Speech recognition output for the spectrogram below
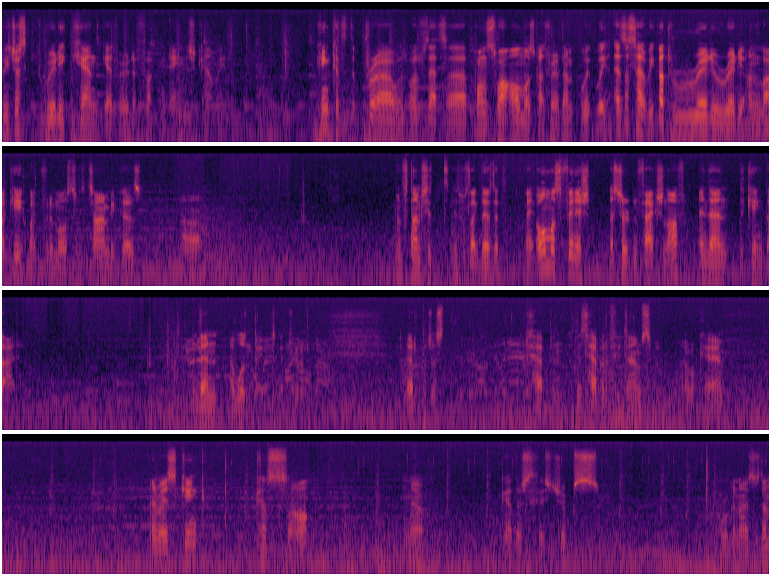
We just really can't get rid of the fucking Danish, can we? King uh, what was that? Uh, almost got rid of them. We, we, as I said, we got really, really unlucky, like for the most of the time, because uh, of times it, it was like this that I almost finished a certain faction off, and then the king died, and then I wasn't able to get rid of him. That would just happen. This happened a few times, but okay. Anyways, King Casin now gathers his troops, organizes them.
